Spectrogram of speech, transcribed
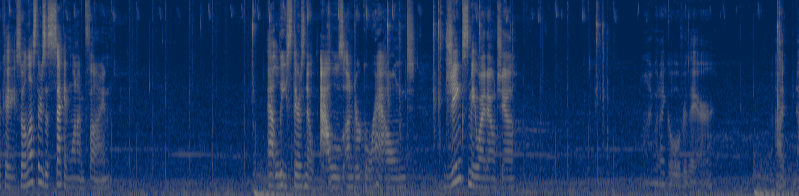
Okay, so unless there's a second one, I'm fine. At least there's no owls underground. Jinx me, why don't you? Why would I go over there? I, no.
